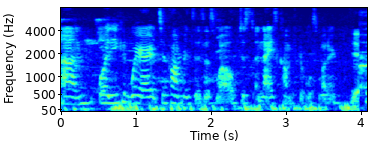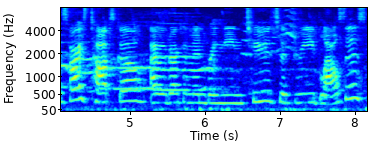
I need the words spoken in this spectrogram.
Um, or that you could wear to conferences as well. Just a nice, comfortable sweater. Yeah. As far as tops go, I would recommend bringing two to three blouses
